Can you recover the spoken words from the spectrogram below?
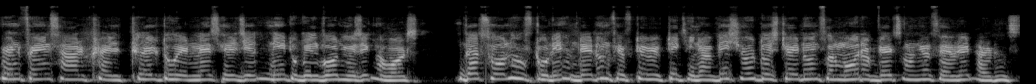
and fans are thrilled, thrilled to witness her journey to Billboard Music Awards. That's all of today. Update on 50-50 Keena. Be sure to stay tuned for more updates on your favorite idols.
